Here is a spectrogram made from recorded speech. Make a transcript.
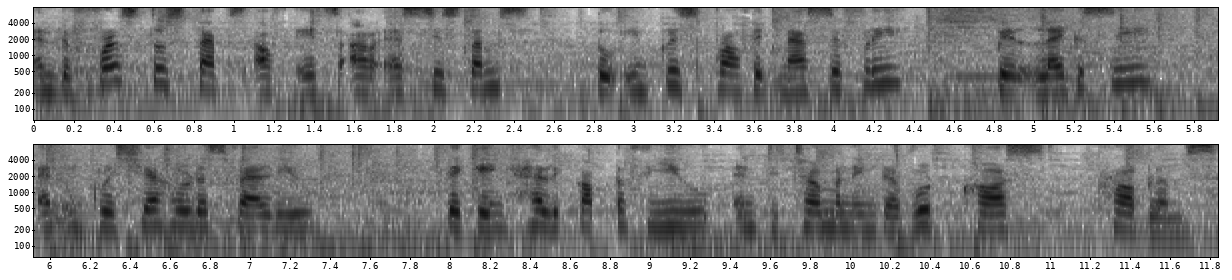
and the first two steps of HRS systems to increase profit massively, build legacy, and increase shareholders value, taking helicopter view and determining the root cause problems.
